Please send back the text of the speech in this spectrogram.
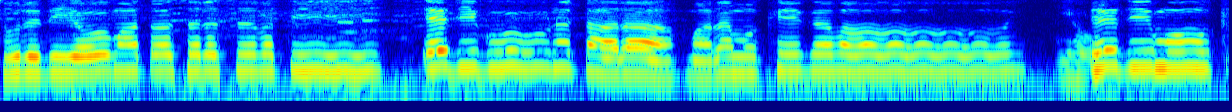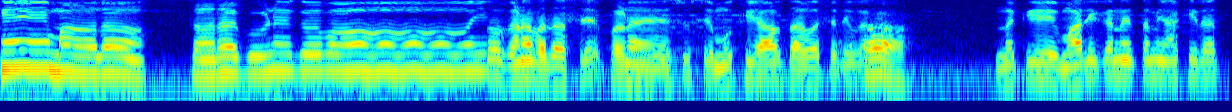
સૂર્યદેવ માતા સરસ્વતી એ જી ગુણ તારા મારા મુખે ગવાય. એ જી મુખે મારા તારા ગુણ ગવાય. તો ઘણા બધા છે પણ શું છે મુખે આવતા હશે સદેવ કાકા હા મારી કને તમે આખી રાત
